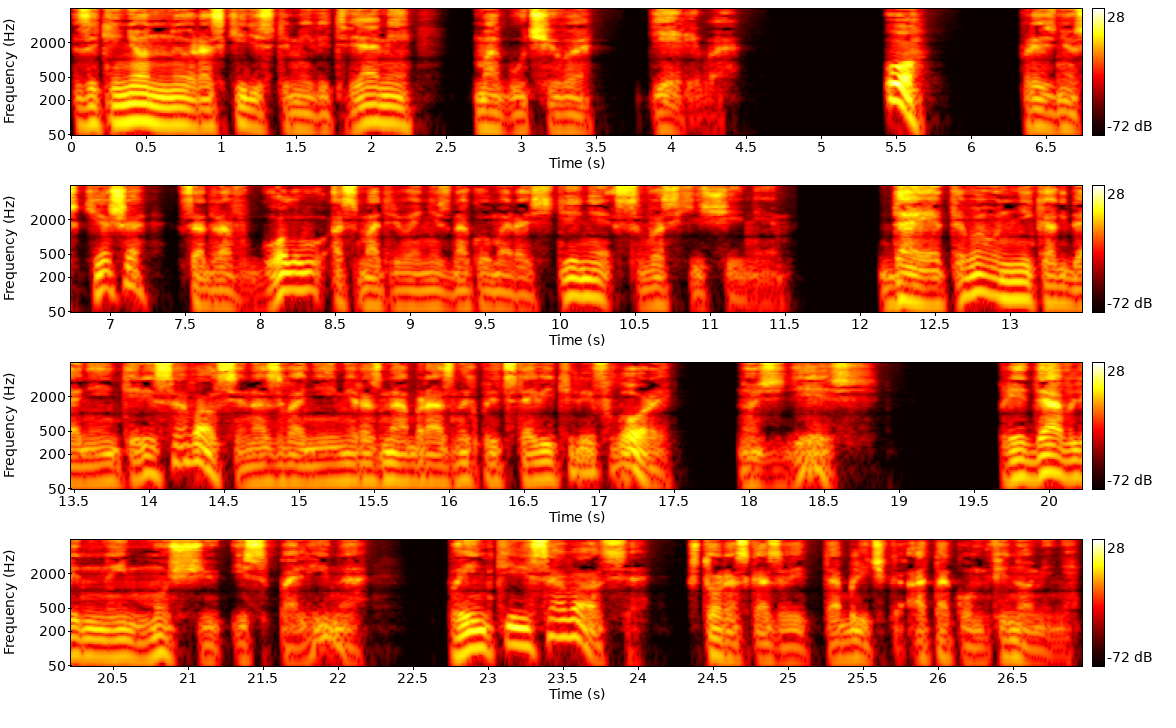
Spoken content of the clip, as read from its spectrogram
затененную раскидистыми ветвями могучего дерева. «О!» — произнес Кеша, задрав голову, осматривая незнакомое растение с восхищением. До этого он никогда не интересовался названиями разнообразных представителей флоры, но здесь, придавленный мощью исполина, поинтересовался, что рассказывает табличка о таком феномене.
